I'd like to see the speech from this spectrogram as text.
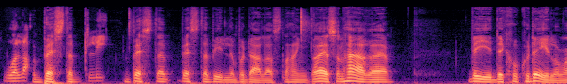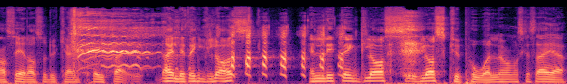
Voila. Och bästa, bästa, bästa bilden på Dallas när han... Där är sån här... Eh, vid krokodilerna så är det alltså du kan krypa... Där är en liten glas... En liten glas, glaskupol, eller vad man ska säga.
